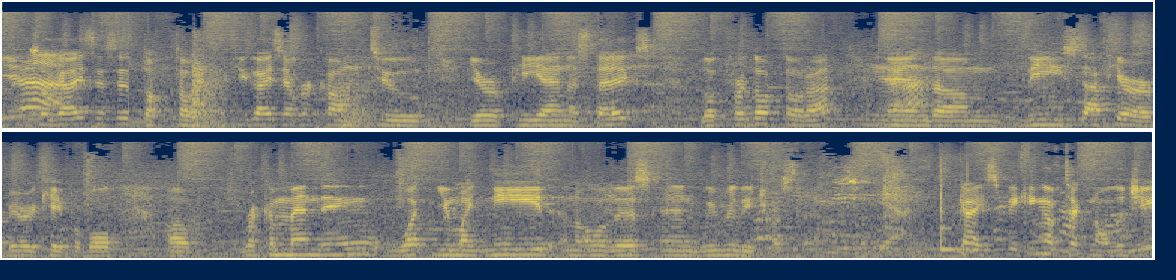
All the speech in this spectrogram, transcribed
Yeah. So guys, this is Doctora. If you guys ever come to Europeanne Aesthetics, look for Doctora. Yeah. And um, the staff here are very capable of recommending what you might need and all of this, and we really trust them. So. Yeah. Guys, speaking of technology,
